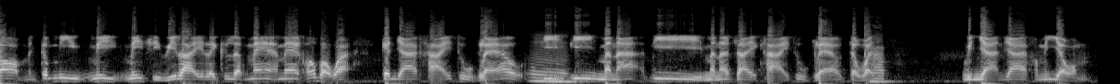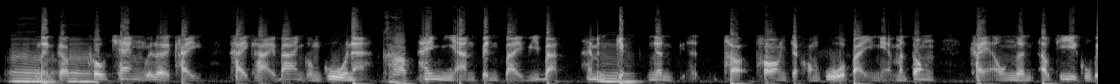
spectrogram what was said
รอบๆ มันก็มีไม่ไม่สีวิไลอะไรคือเลือกแม่แม่เขาบอกว่ากัญญาขายถูกแล้วพี่พี่มณะพี่มณชัยขายถูกแล้ว แต่ว่าครับวิญญาณย่าเขาไม่ยอมเออเหมือนกับเออเขาแช่งไว้เลย ใครใครขายบ้านของกูนะครับ ให้มีอันเป็นไปวิบัติให้มันอืมเก็บเงินทอทองจากของกูไปเนี่ยมันต้องใครเอาเงินเอาที่กูไป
